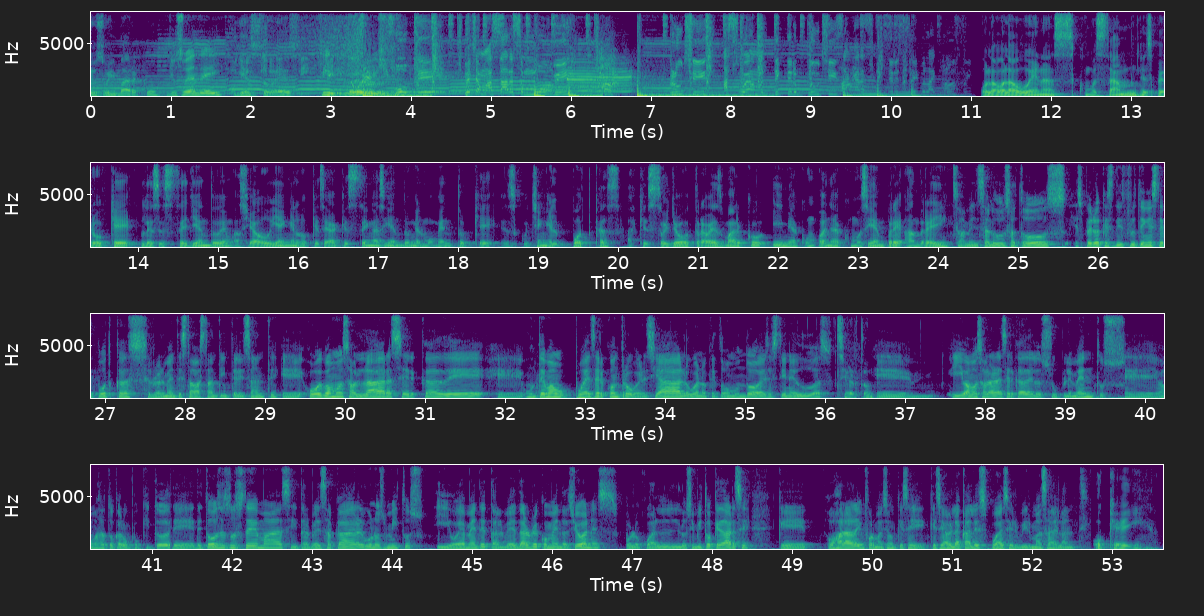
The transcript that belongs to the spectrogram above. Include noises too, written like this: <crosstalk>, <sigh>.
Yo soy Marco. Yo soy Andrei. Y esto es Fit Revolution. Bitch, I'm outside of some movie. Blue cheese, I swear I'm addicted to blue cheese. Hola, hola, buenas, ¿cómo están? Espero que les esté yendo demasiado bien en lo que sea que estén haciendo en el momento que escuchen el podcast. Aquí estoy yo otra vez, Marco, y me acompaña como siempre Andrei. También saludos a todos. Espero que disfruten este podcast. Realmente está bastante interesante. Eh, hoy vamos a hablar acerca de eh, un tema puede ser controversial o bueno, que todo el mundo a veces tiene dudas. ¿Cierto? Eh, y vamos a hablar acerca de los suplementos. Eh, vamos a tocar un poquito de, todos esos temas y tal vez sacar algunos mitos y obviamente tal vez dar recomendaciones, por lo cual los invito a quedarse, que ojalá la información que se, que se hable acá les pueda servir más adelante. Ok,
